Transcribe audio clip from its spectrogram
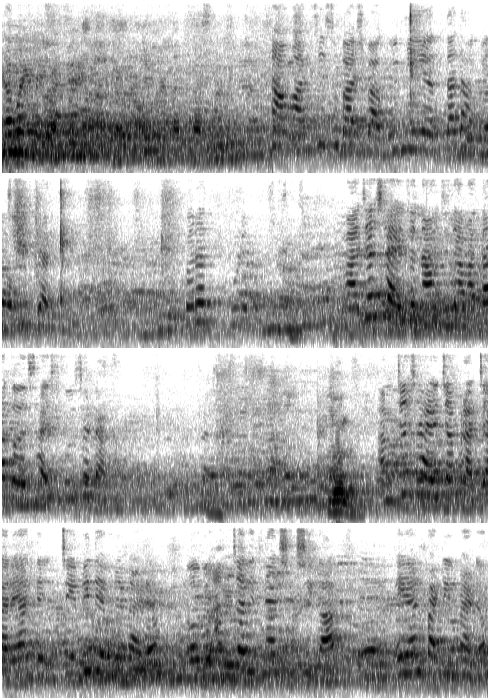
डबल नाव मानसी सुभाष बागुल मी इयत्ता दहावीची विद्यार्थी. परत पुढे. माझ्या शाळेचं नाव Jijamata girls high school Satana. बोल. आमच्या शाळेच्या प्राचार्या दे जे बी देवरे मॅडम आमच्या विज्ञान शिक्षिका A N Patil madam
